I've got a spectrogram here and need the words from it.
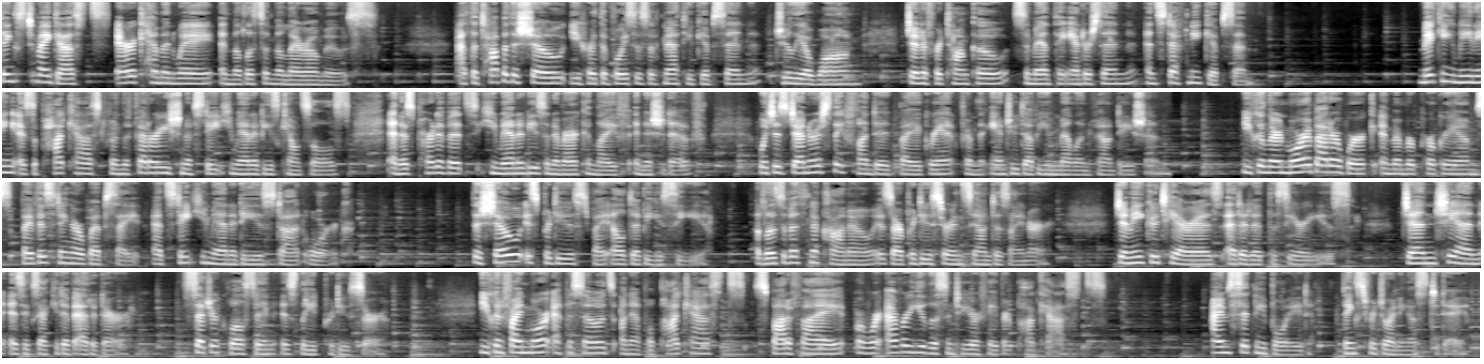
Thanks to my guests, Eric Hemenway and Melissa Melero Moose. At the top of the show, you heard the voices of Matthew Gibson, Julia Wong, Jennifer Tonko, Samantha Anderson, and Stephanie Gibson. Making Meaning is a podcast from the Federation of State Humanities Councils and is part of its Humanities in American Life initiative, which is generously funded by a grant from the Andrew W. Mellon Foundation. You can learn more about our work and member programs by visiting our website at statehumanities.org. The show is produced by LWC. Elizabeth Nakano is our producer and sound designer. Jimmy Gutierrez edited the series. Jen Chien is executive editor. Cedric Wilson is lead producer. You can find more episodes on Apple Podcasts, Spotify, or wherever you listen to your favorite podcasts. I'm Sydney Boyd. Thanks for joining us today.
